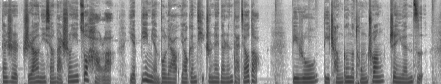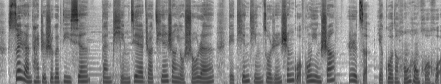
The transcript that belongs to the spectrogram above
但是只要你想把生意做好了，也避免不了要跟体制内的人打交道。比如李长庚的同窗镇元子，虽然他只是个地仙。但凭借着天上有熟人给天庭做人参果供应商，日子也过得红红火火。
